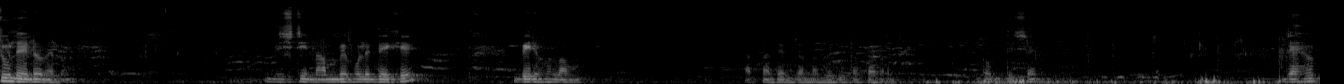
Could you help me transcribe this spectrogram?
চুল এলোমেলো। বৃষ্টি নামবে বলে দেখে বের হলাম। আপনাদের জন্য ভিডিওটা করার উদ্দেশ্যে। যাই হোক।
